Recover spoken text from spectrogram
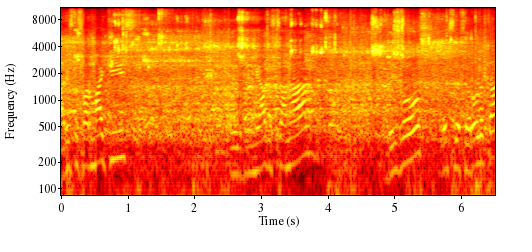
Αρίστος Φαρμάκης. Πολυχρονιάδης ξανά. Ρίζος. 6 δευτερόλεπτα.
